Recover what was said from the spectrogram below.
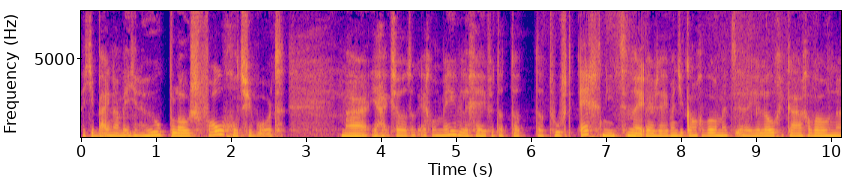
dat je bijna een beetje een hulpeloos vogeltje wordt. Maar ja, ik zou dat ook echt wel mee willen geven. Dat, dat, dat hoeft echt niet nee. per se. Want je kan gewoon met uh, je logica gewoon uh,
